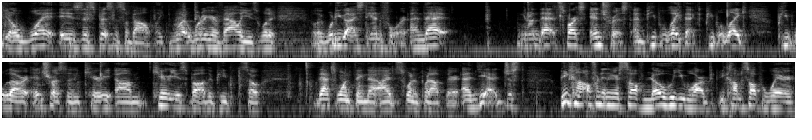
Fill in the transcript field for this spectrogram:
you know what is this business about? Like what what are your values? What are, like what do you guys stand for? And that you know that sparks interest and people like that. People like people that are interested and curi- um, curious about other people. So that's one thing that I just want to put out there. And yeah, just be confident in yourself, know who you are, become self aware,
